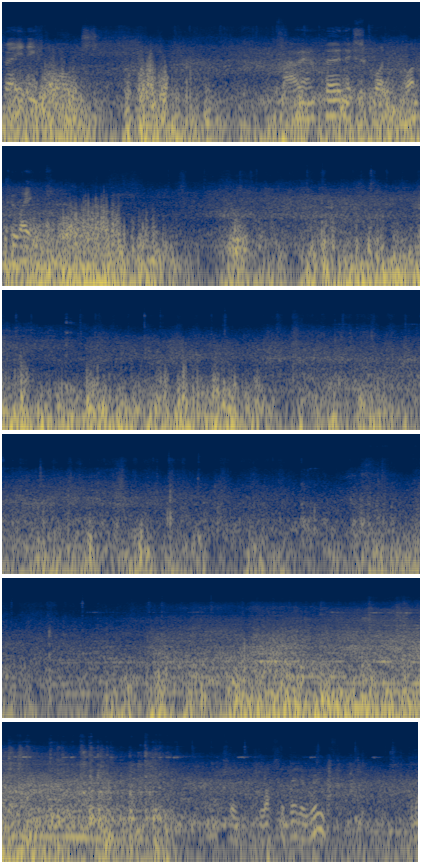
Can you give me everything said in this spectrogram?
Training course. Barrow-in-Furness Squad 128. That's lost a bit of roof. Come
